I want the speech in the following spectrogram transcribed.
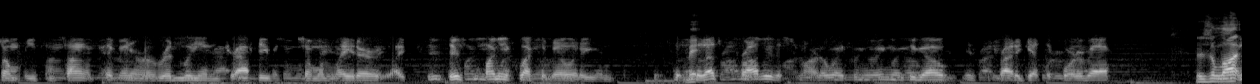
some you can sign a Pittman or a Ridley and draft even someone later. Like there's plenty of flexibility and so that's probably the smarter way for New England to go is to try to get the quarterback. There's a lot.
